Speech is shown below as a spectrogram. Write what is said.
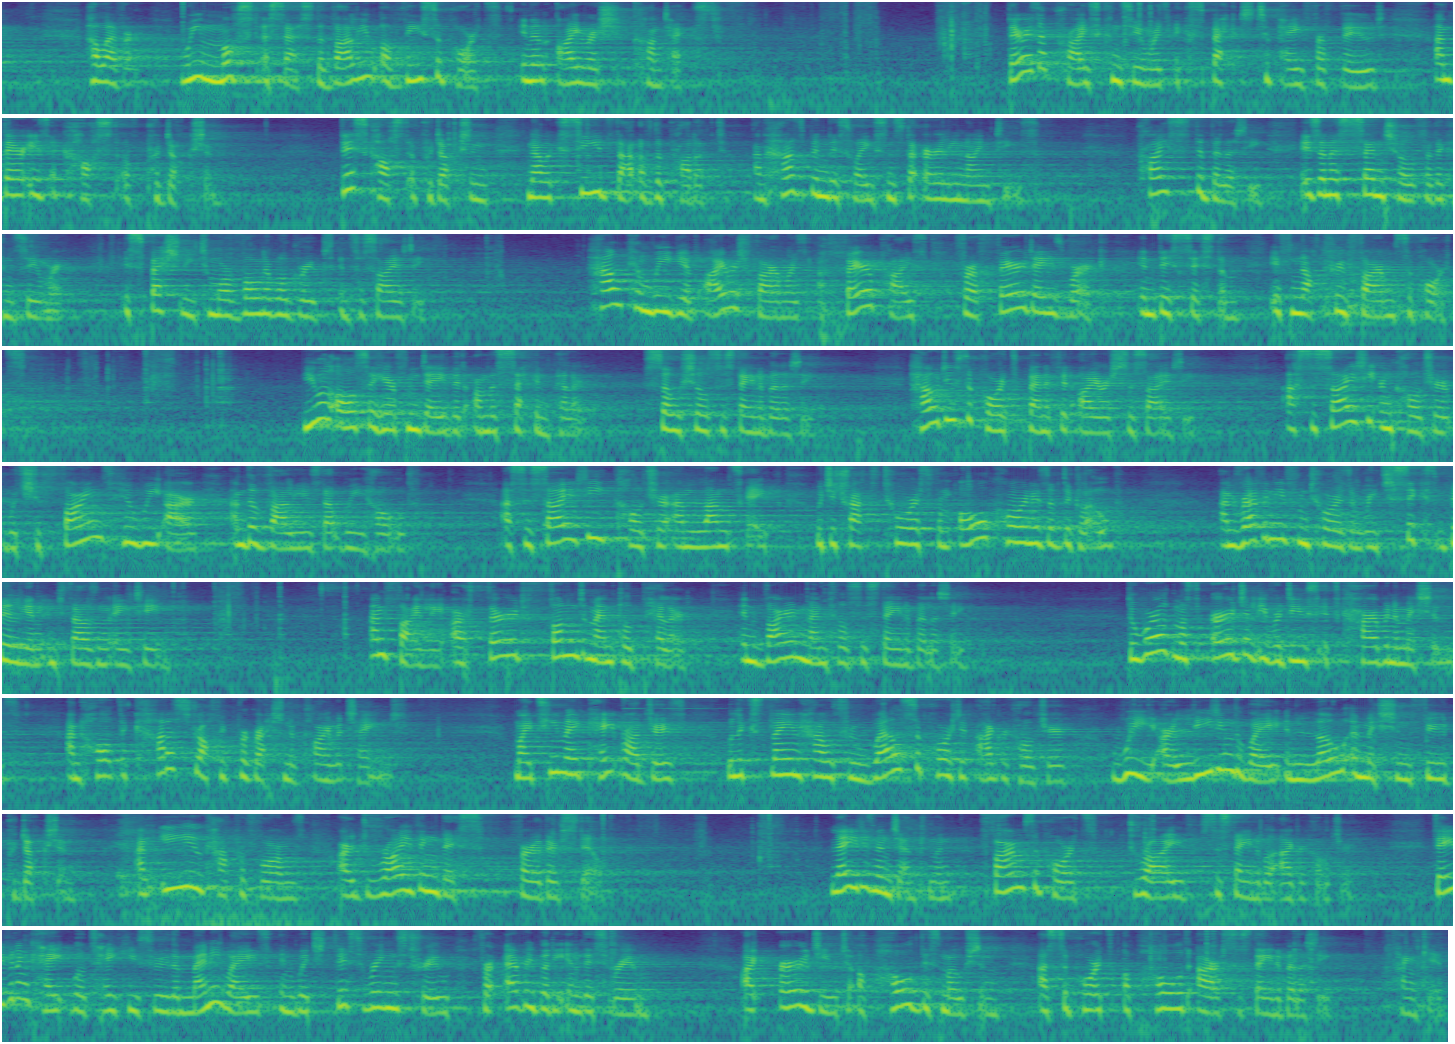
However, we must assess the value of these supports in an Irish context. There is a price consumers expect to pay for food, and there is a cost of production. This cost of production now exceeds that of the product and has been this way since the early 90s. Price stability is an essential for the consumer, especially to more vulnerable groups in society. How can we give Irish farmers a fair price for a fair day's work in this system, if not through farm supports? You will also hear from David on the second pillar, social sustainability. How do supports benefit Irish society? A society and culture which defines who we are and the values that we hold. A society, culture and landscape which attracts tourists from all corners of the globe, and revenue from tourism reached 6 billion in 2018. And finally, our third fundamental pillar, environmental sustainability. The world must urgently reduce its carbon emissions and halt the catastrophic progression of climate change. My teammate Kate Rogers will explain how, through well supported agriculture, we are leading the way in low emission food production, and EU CAP reforms are driving this further still. Ladies and gentlemen, farm supports drive sustainable agriculture. David and Kate will take you through the many ways in which this rings true for everybody in this room. I urge you to uphold this motion as supports uphold our sustainability. Thank you.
